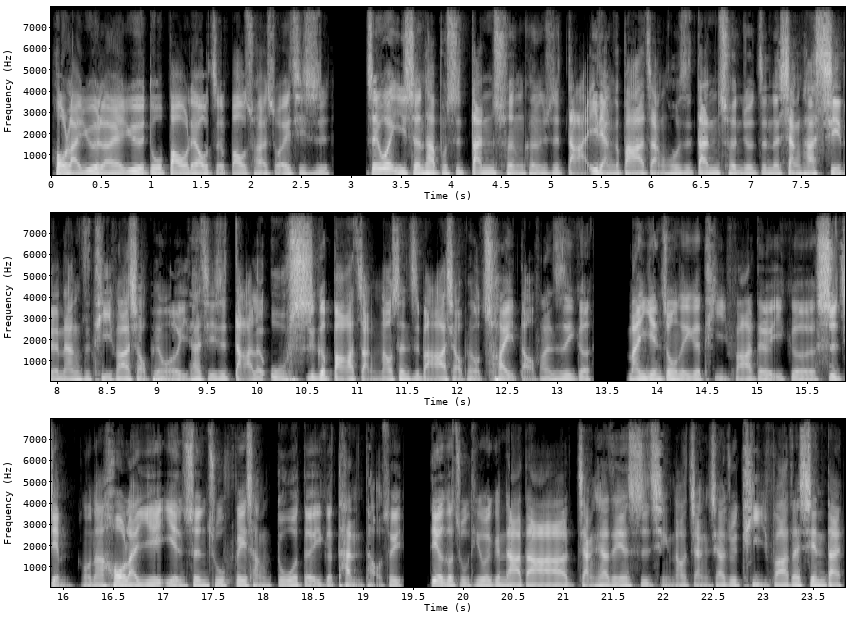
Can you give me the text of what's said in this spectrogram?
后来越来越多爆料者爆出来说，哎，其实这位医生他不是单纯可能就是打一两个巴掌，或是单纯就真的像他写的那样子体罚小朋友而已，他其实打了五十个巴掌，然后甚至把他小朋友踹倒，反正是一个蛮严重的一个体罚的一个事件哦。那后来也衍生出非常多的一个探讨，所以第二个主题会跟大家大家讲一下这件事情，然后讲一下就体罚在现代。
